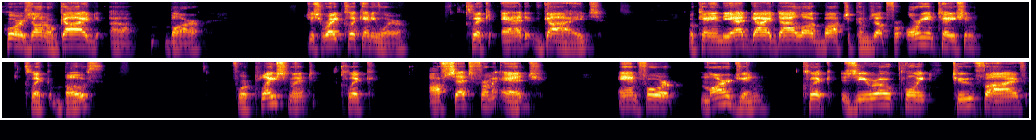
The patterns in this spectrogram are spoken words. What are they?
horizontal guide uh, bar, just right click anywhere, click add guides. Okay, in the add guide dialog box that comes up for orientation, click both. For placement, click offset from edge. And for margin, click 0.25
